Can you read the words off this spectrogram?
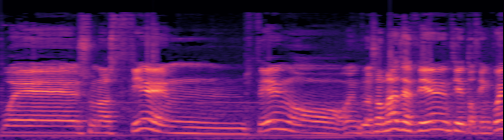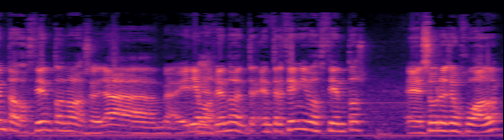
pues unos 100, 100 o, incluso más de 100, 150, 200, no lo sé, ya iríamos viendo entre, entre 100 y 200 eh, sobres de un jugador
